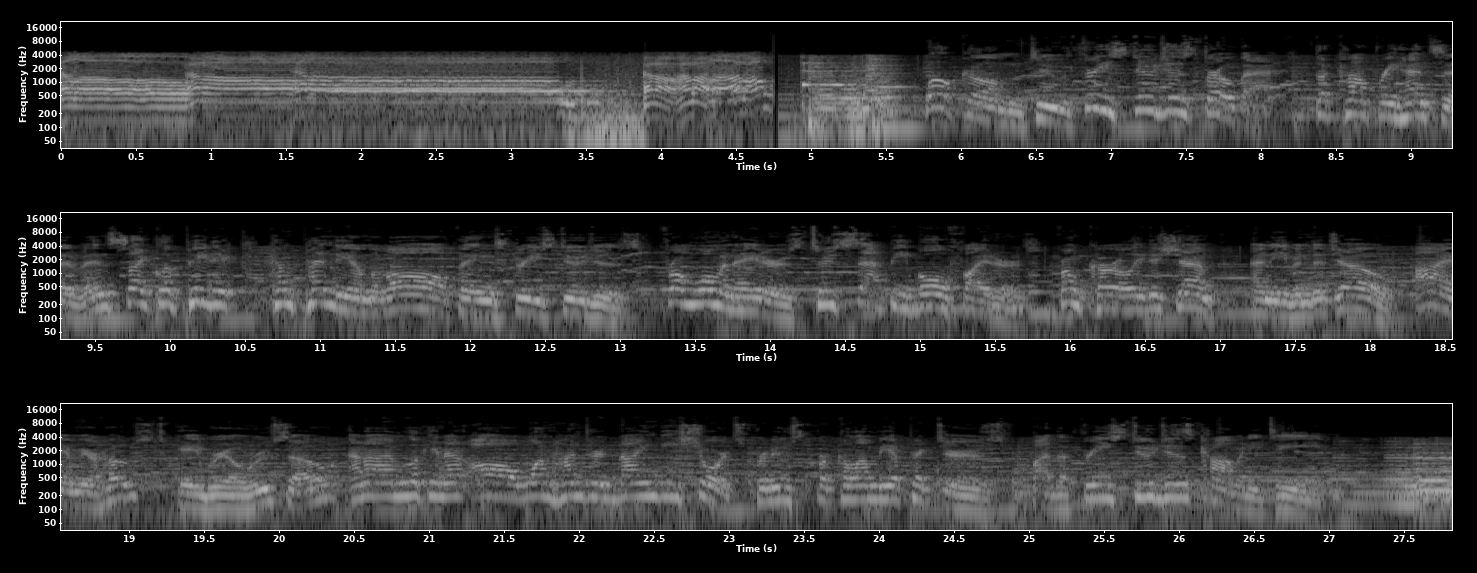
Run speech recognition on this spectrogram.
Hello. Hello. Hello. Hello. Hello. Hello. Welcome to Three Stooges Throwback, the comprehensive, encyclopedic compendium of all things Three Stooges. From woman haters to sappy bullfighters, from Curly to Shemp, and even to Joe. I am your host, Gabriel Russo, and I'm looking at all 190 shorts produced for Columbia Pictures by the Three Stooges comedy team.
